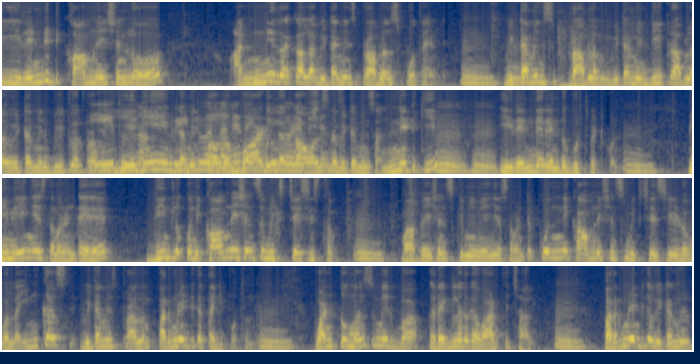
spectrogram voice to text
ఈ రెండిటి కాంబినేషన్లో అన్ని రకాల విటమిన్స్ ప్రాబ్లమ్స్ పోతాయండి. Vitamins problem vitamin D problem vitamin B twelve problem any vitamin B12 problem బాడీలో కావాల్సిన విటమిన్స్ అన్నిటికీ ఈ రెండే రెండు గుర్తుపెట్టుకోండి. మేము ఏం చేస్తామనంటే దీంట్లో కొన్ని కాంబినేషన్స్ మిక్స్ చేసి ఇస్తాం మా పేషెంట్స్కి మేము ఏం చేస్తామంటే కొన్ని కాంబినేషన్స్ మిక్స్ చేసి ఇవ్వడం వల్ల ఇంకా విటమిన్స్ ప్రాబ్లం పర్మనెంట్గా తగ్గిపోతుంది. వన్ టూ మంత్స్ మీరు రెగ్యులర్గా వాడితే చాలు. పర్మనెంట్గా విటమిన్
